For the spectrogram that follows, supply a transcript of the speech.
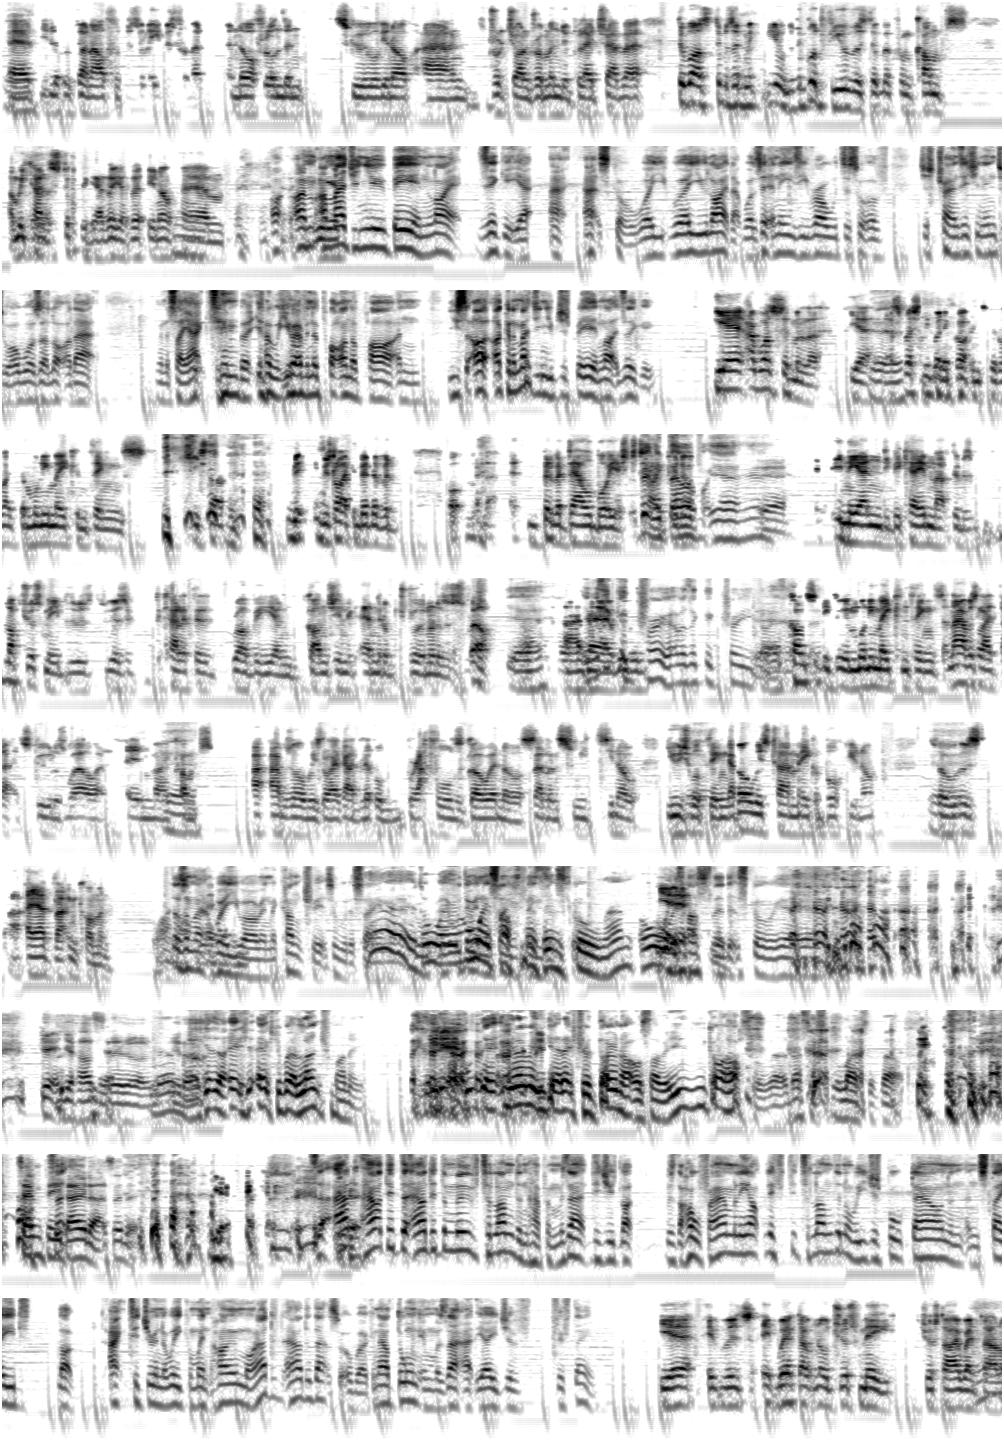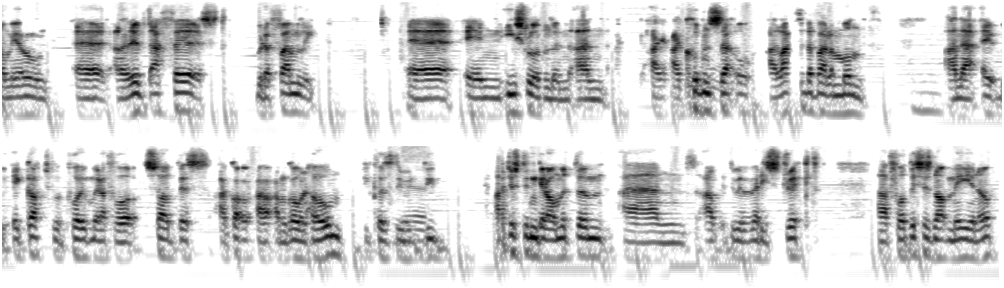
Yeah. Uh, little John Alford was he was from a, a North London school, you know, and John Drummond who played Trevor. There was there was a you know there was a good few of us that were from comps, and we kind Yeah. of stuck together, you know, you know. Mm. Um, I, I'm, I imagine you being like Ziggy at, at, at school. Were you, were you like that? Was it an easy role to sort of just transition into, or was a lot of that? I'm going to say acting, but you know, you having to put on a part, and you. s- I, I can imagine you just being like Ziggy. Yeah, I was similar. Yeah, Yeah. especially when it got into like the money making things. He started. He was like a bit of a, a bit of a Del boyish Bit of a type. you know. delve- yeah, yeah. Yeah. In the end, he became that. There was not just me, but there was there was the character Robbie and Gonji ended up joining us as well. Yeah, And, it was uh, a we good were crew. That was a good crew. Yeah. guys had constantly doing money making things, and I was like that in school as well. In my Yeah. comps, I, I was always like I had little raffles going or selling sweets, you know, usual Yeah. thing. I'd always try and make a buck, you know. So it was I had that in common. Why doesn't not? matter where you are in the country, it's all the same. Yeah, innit? it's All- always, we're always the hustlers in at school, man. Always Yeah. hustling at school. Yeah, yeah. Getting your hustling on. Yeah, you man. know. Get that extra, extra bit of lunch money. Yeah. Yeah, you know what I mean? You get an extra donut or something. You, you got to hustle. Man. That's what school life's about. 10p So- donuts, isn't it? yeah. So how, how did the how did the move to London happen? Was that did you like was the whole family uplifted to London, or were you just brought down and, and stayed like acted during the week and went home, or how did how did that sort of work? And how daunting was that at the age of fifteen? Yeah, it was. It worked out. No, just me. Just I went down on my own. Uh, and I lived at first with a family uh, in East London, and I, I couldn't settle. I lasted about a month, and I, it, it got to a point where I thought, "Sod this! I got. I, I'm going home because they, Yeah. they, I just didn't get on with them, and I, they were very strict. I thought this is not me, you know.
